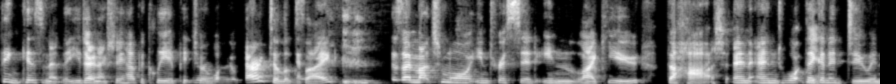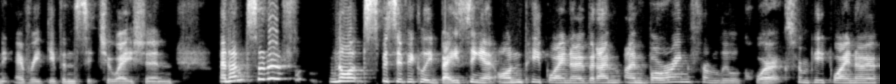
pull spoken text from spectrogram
think isn't it that you don't actually have a clear picture of what your character looks like because i'm much more interested in like you the heart and and what they're yeah. going to do in every given situation and I'm sort of not specifically basing it on people I know, but I'm I'm borrowing from little quirks from people I know.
